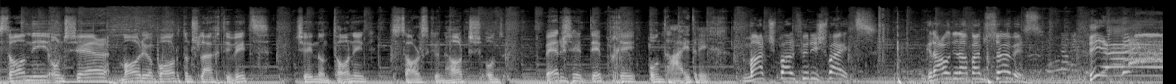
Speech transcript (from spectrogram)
Sonny und Cher, Mario Bart und schlechte Witz, Gin und Tonic, Starsky und Hutch und Berger, Depre und Heidrich. Matchball für die Schweiz. Graudenau beim Service. Ja!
